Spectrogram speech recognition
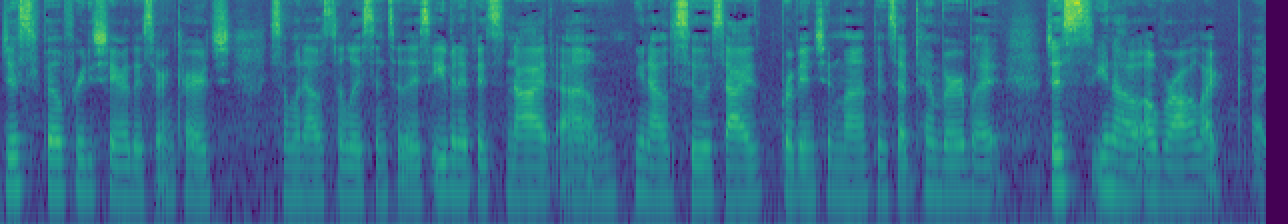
just feel free to share this or encourage someone else to listen to this, even if it's not, um, you know, Suicide Prevention Month in September, but just, you know, overall, like uh,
